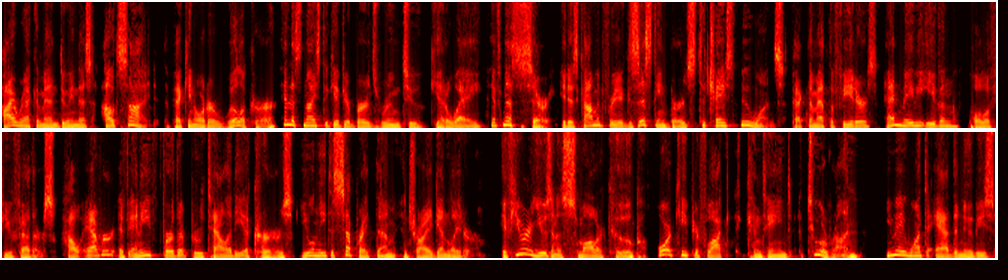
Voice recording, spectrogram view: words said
I recommend doing this outside. The pecking order will occur, and it's nice to give your birds room to get away if necessary. It is common for your existing birds to chase new ones, peck them at the feeders, and maybe even pull a few feathers. However, if any further brutality occurs, you will need to separate them and try again later. If you are using a smaller coop or keep your flock contained to a run, you may want to add the newbies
